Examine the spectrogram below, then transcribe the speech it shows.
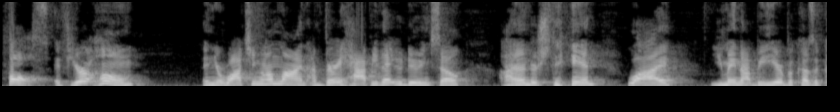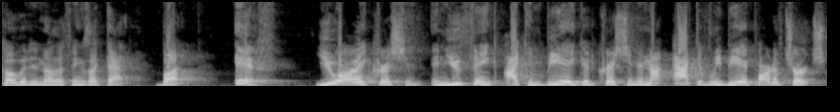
False. If you're at home and you're watching online, I'm very happy that you're doing so. I understand why you may not be here because of COVID and other things like that. But if you are a Christian and you think I can be a good Christian and not actively be a part of church,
